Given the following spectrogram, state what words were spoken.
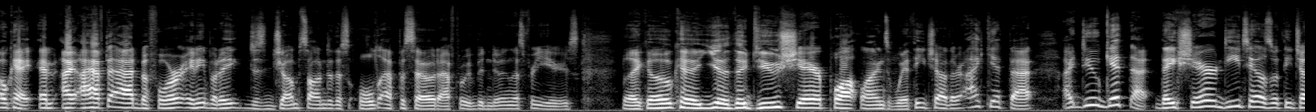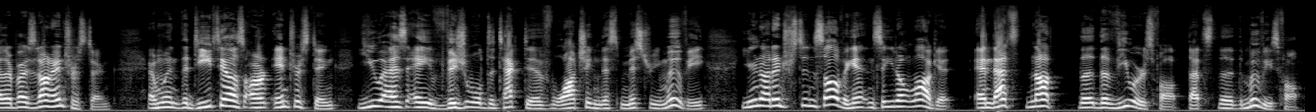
Okay, and I, I have to add before anybody just jumps onto this old episode after we've been doing this for years, like, okay, yeah, they do share plot lines with each other. I get that. I do get that. They share details with each other, but it's not interesting. And when the details aren't interesting, you as a visual detective watching this mystery movie, you're not interested in solving it, and so you don't log it. And that's not the the viewer's fault. That's the the movie's fault.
